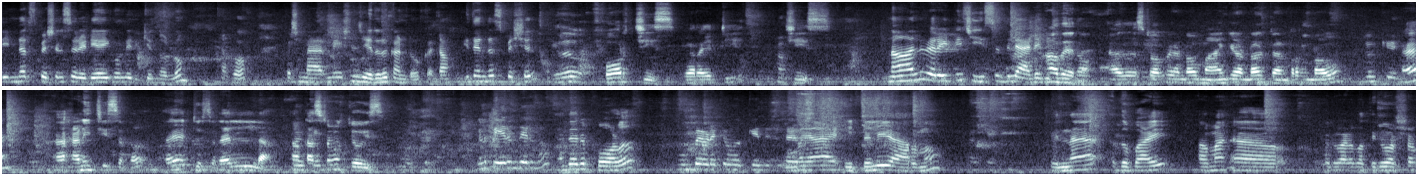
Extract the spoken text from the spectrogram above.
ഡിന്നർ സ്പെഷ്യൽസ് റെഡി ആയിക്കൊണ്ടിരിക്കുന്നുള്ളൂ. അപ്പോൾ കുറച്ച് മാരിനേഷൻ ചെയ്തത് കണ്ടു കേട്ടോ. ഇതെന്താ സ്പെഷ്യൽ ഇത് ഫോർ ചീസ് വെറൈറ്റി ചീസ് നാല് വെറൈറ്റി ചീസ് ഇതിൽ ആഡ് ചെയ്തിട്ടുണ്ടോ? അതെ സ്ട്രോബെറി ഉണ്ടാവും മാംഗോ ഉണ്ടാവും ടെൻഡർ ഉണ്ടാവും. ഹണി ചീസ് ഉണ്ടാവും എല്ലാം. കസ്റ്റമർ ചോയ്സ് പേരെന്തായിരുന്നു? എന്റെ ഒരു പോൾ. മുമ്പ് എവിടെയൊക്കെ വർക്ക് ചെയ്തിട്ടുണ്ട് ഞാൻ ഇറ്റലി ആയിരുന്നു. പിന്നെ ദുബായ്. ഒമാൻ ആ, ഒരുപാട് പത്തിര വർഷം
